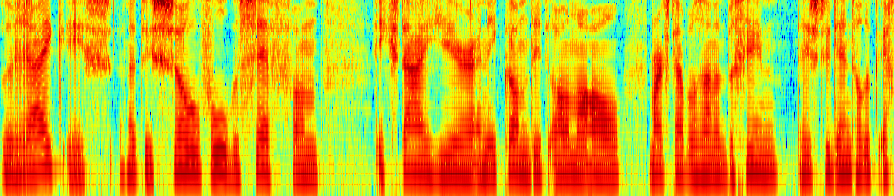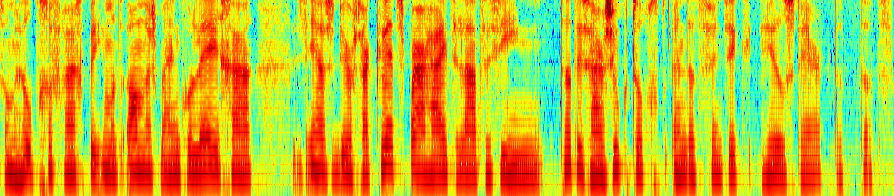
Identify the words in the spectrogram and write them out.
rijk is. En het is zo vol besef van ik sta hier en ik kan dit allemaal al. Maar ik sta pas aan het begin. Deze student had ook echt om hulp gevraagd bij iemand anders, bij een collega. Dus ja, ze durft haar kwetsbaarheid te laten zien. Dat is haar zoektocht en dat vind ik heel sterk. Dat, dat,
